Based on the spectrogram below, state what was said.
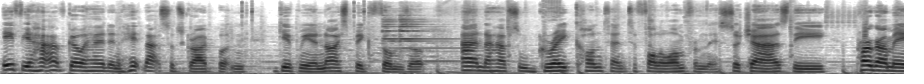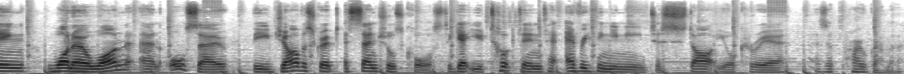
If you have, go ahead and hit that subscribe button, give me a nice big thumbs up, and I have some great content to follow on from this, such as the Programming 101 and also the JavaScript Essentials course to get you tucked into everything you need to start your career as a programmer.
